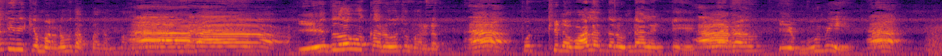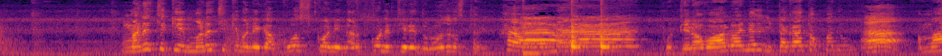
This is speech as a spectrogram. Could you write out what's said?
జీవికి మరణం తప్పదమ్మా. ఏదో ఒక రోజు మరణం. పుట్టిన వాళ్ళందరూ ఉండాలంటే ఈ భూమి మనిషికి మనిషికి మనిగా కోసుకొని నరుక్కొని తినేది రోజులు వస్తాయి పుట్టిన వాళ్ళు అనేది ఇట్టగా తప్పదు. అమ్మా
